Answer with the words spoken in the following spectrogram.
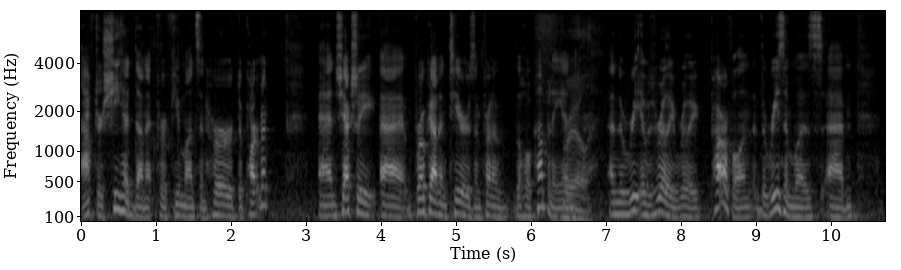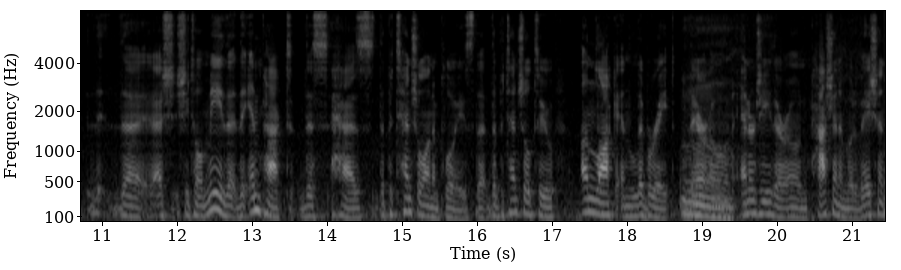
After she had done it for a few months in her department, and she actually uh, broke out in tears in front of the whole company. And, really? And the re- it was really really powerful. And the reason was. Um, the, the as she told me that the impact this has the potential on employees the, the potential to unlock and liberate their own energy, their own passion and motivation,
